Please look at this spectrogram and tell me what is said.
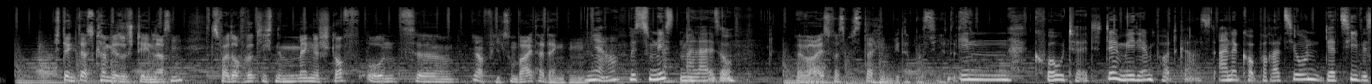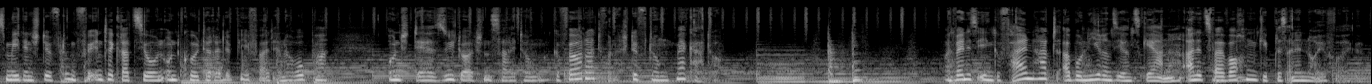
Ich denke, das können wir so stehen lassen. Es war doch wirklich eine Menge Stoff und äh, ja, viel zum Weiterdenken. Ja, bis zum nächsten Mal also. Wer weiß, was bis dahin wieder passiert ist. In Quoted, der Medienpodcast, eine Kooperation der Zivis Medienstiftung für Integration und kulturelle Vielfalt in Europa und der Süddeutschen Zeitung, gefördert von der Stiftung Mercator. Und wenn es Ihnen gefallen hat, abonnieren Sie uns gerne. Alle zwei Wochen gibt es eine neue Folge.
